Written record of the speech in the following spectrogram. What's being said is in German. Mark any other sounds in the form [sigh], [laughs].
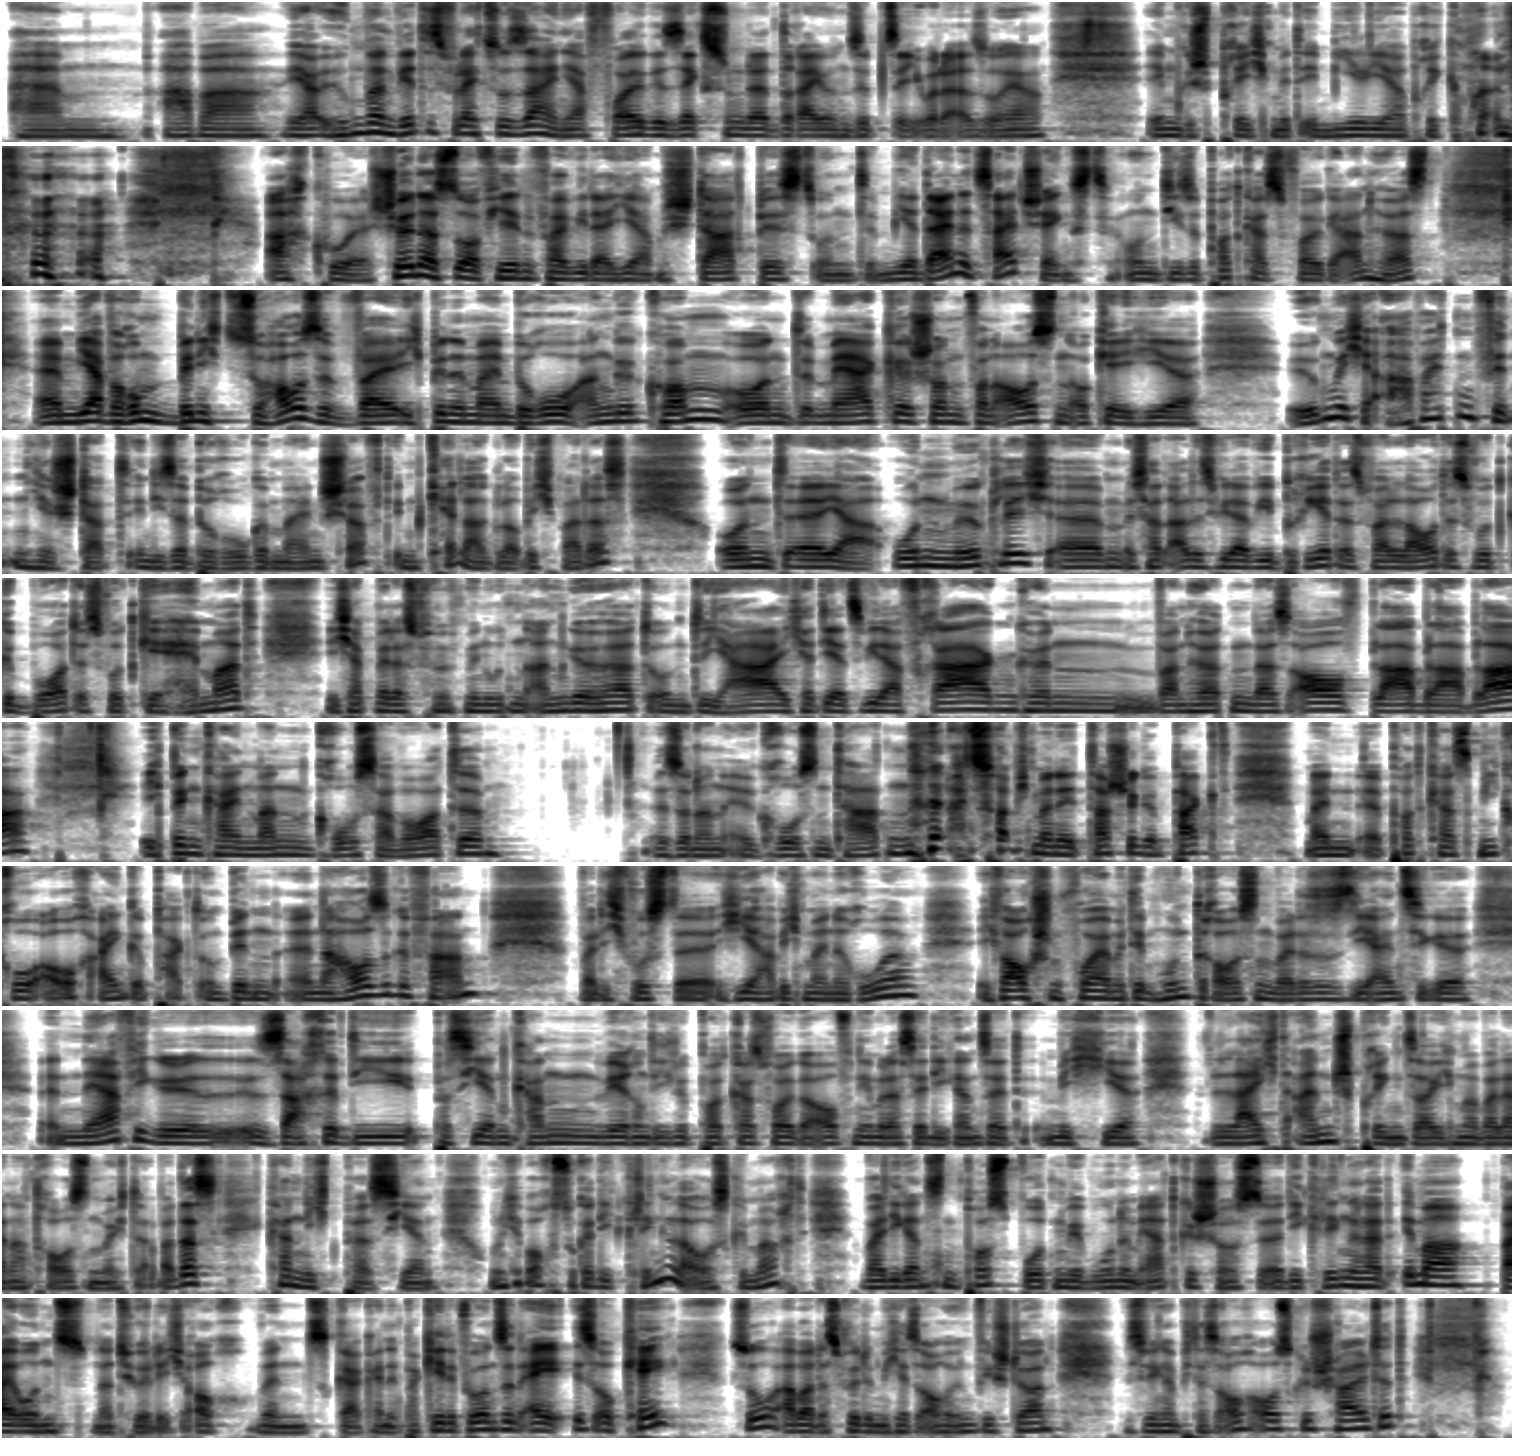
Ähm, aber ja, irgendwann wird es vielleicht so sein. Ja, Folge 673 oder so, ja. Im Gespräch mit Emilia Brickmann. [laughs] Ach cool. Schön, dass du auf jeden Fall wieder hier am Start bist und mir deine Zeit schenkst und diese Podcast-Folge anhörst. Ähm, ja, warum bin ich zu Hause? Weil ich bin in meinem Büro angekommen und merke schon von außen, okay, hier irgendwelche Arbeiten finden hier statt in dieser Bürogemeinschaft. Im Keller, glaube ich, war das. Und äh, ja, unmöglich. Ähm, es hat alles wieder vibriert, es war laut, es wurde gebohrt, es wurde gehämmert. Ich habe mir das fünf Minuten angehört und ja, ich hätte jetzt wieder fragen können, wann hört denn das auf, bla bla bla. Ich bin kein Mann großer Worte sondern äh, großen Taten. [laughs] Also habe ich meine Tasche gepackt, mein äh, Podcast-Mikro auch eingepackt und bin äh, nach Hause gefahren, weil ich wusste, hier habe ich meine Ruhe. Ich war auch schon vorher mit dem Hund draußen, weil das ist die einzige äh, nervige Sache, die passieren kann, während ich eine Podcast-Folge aufnehme, dass er die ganze Zeit mich hier leicht anspringt, sage ich mal, weil er nach draußen möchte. Aber das kann nicht passieren. Und ich habe auch sogar die Klingel ausgemacht, weil die ganzen Postboten, wir wohnen im Erdgeschoss, äh, die Klingel hat immer bei uns natürlich, auch wenn es gar keine Pakete für uns sind. Ey, ist okay, so, aber das würde mich jetzt auch irgendwie stören. Deswegen habe ich das auch ausgeschaltet.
